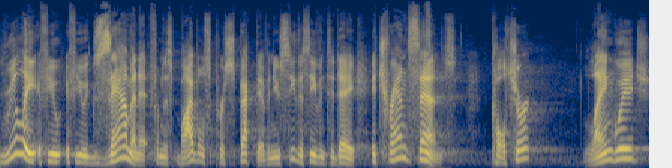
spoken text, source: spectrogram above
really, if you, if you examine it from this Bible's perspective, and you see this even today, it transcends culture, language,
